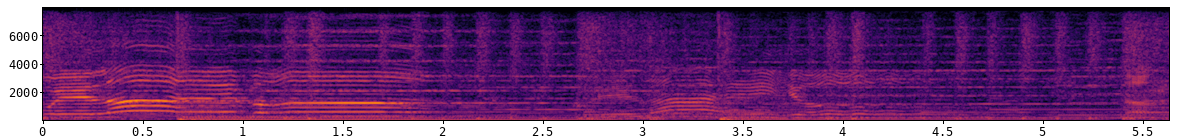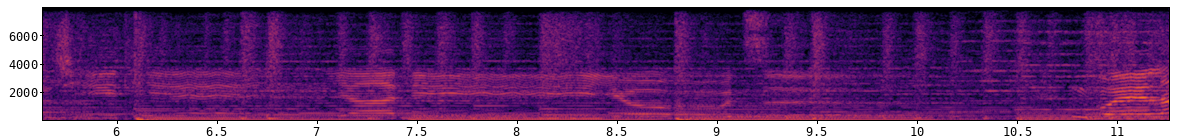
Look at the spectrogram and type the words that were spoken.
归来吧，归来哟，浪迹天涯的游子。归来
